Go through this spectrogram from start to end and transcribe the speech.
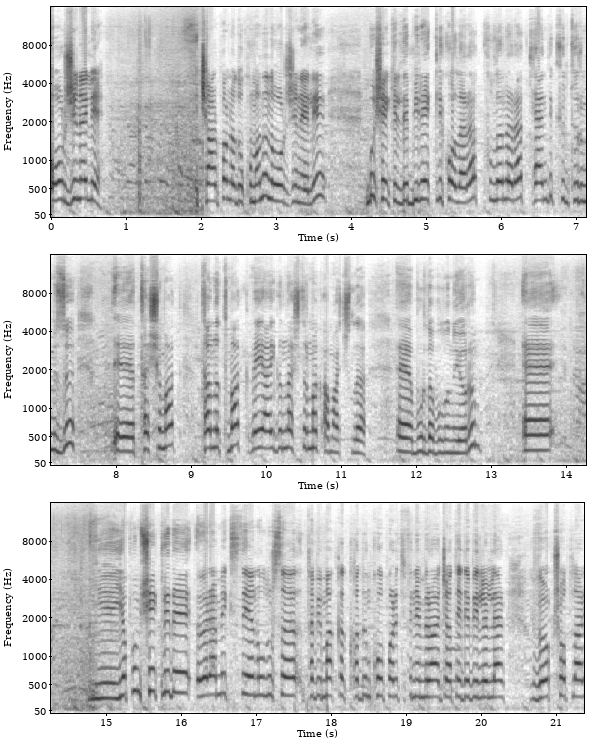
orijinali çarpana dokumanın orijinali bu şekilde bileklik olarak kullanarak kendi kültürümüzü e, taşımak, tanıtmak ve yaygınlaştırmak amaçlı e, burada bulunuyorum. E, Yapım şekli de öğrenmek isteyen olursa tabii Makka Kadın Kooperatifine müracaat edebilirler. Workshoplar,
